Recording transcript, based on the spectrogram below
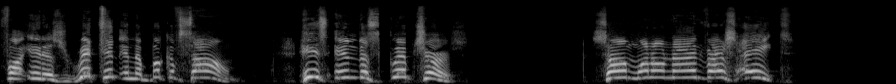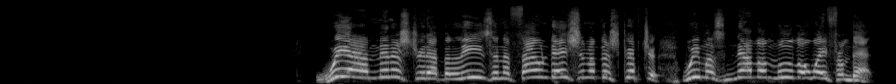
For it is written in the book of Psalm. He's in the scriptures. Psalm 109, verse 8. We are a ministry that believes in the foundation of the scripture. We must never move away from that.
